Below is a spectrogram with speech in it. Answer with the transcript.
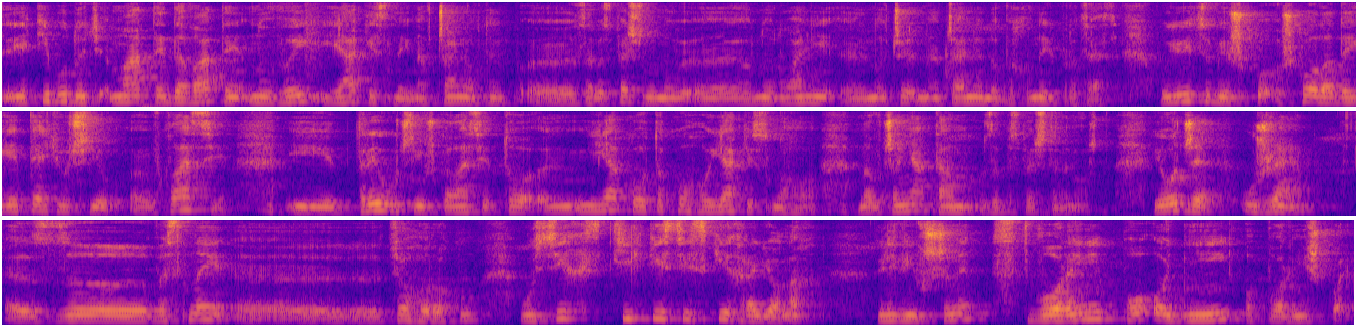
які будуть мати давати новий якісний навчально е, забезпечений е, нормальний е, навчально-виховний процес. Уявіть собі, шко- школа дає 5 учнів в класі і 3 учні в класі, то ніякого такого якісного навчання там забезпечити не можна. І отже, уже з весни цього року в усіх тільки сільських районах Львівщини створені по одній опорній школі.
